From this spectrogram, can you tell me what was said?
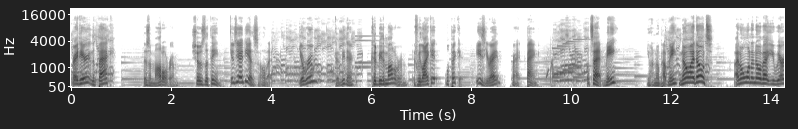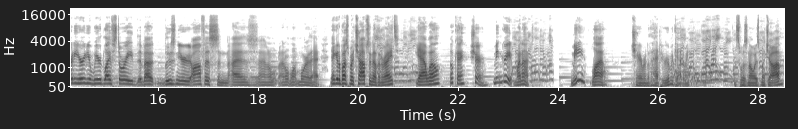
Right here in the back, there's a model room. Shows the theme. Gives you ideas. All that. Your room? Could be there. Could be the model room. If we like it, we'll pick it. Easy, right? Right. Bang. What's that? Me? You want to know about me? No, I don't. I don't want to know about you. We already heard your weird life story about losing your office, and I, I don't, I don't want more of that. You ain't gonna bust my chops or nothing, right? Yeah, well, okay, sure. Meet and greet. Why not? Me, Lyle, chairman of the Happy Room Academy. This wasn't always my job.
